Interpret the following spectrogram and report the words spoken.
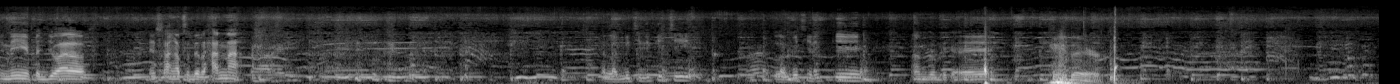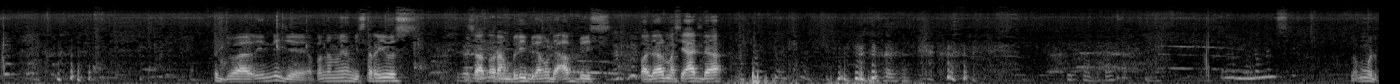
Ini penjual yang sangat sederhana. Lagu ciliki ci. Lagu ciliki. Ambil kayak Hey there. penjual ini aja apa namanya misterius. Saat orang beli bilang udah habis, padahal masih ada. Lemu di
